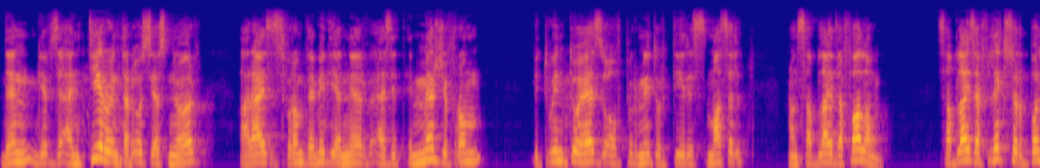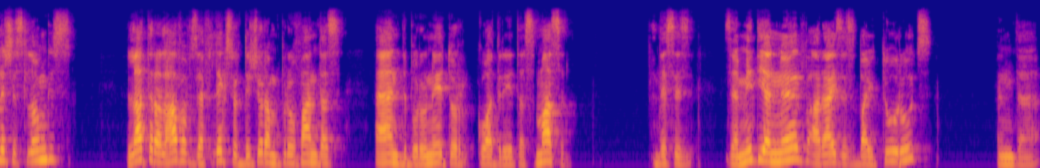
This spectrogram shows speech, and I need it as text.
Then gives the anterior interosseous nerve arises from the median nerve as it emerges from between two heads of pronator teres muscle and supply the following. Supply the flexor pollicis longus, lateral half of the flexor digitorum profundus and pronator quadratus muscle. This is the median nerve arises by two roots in the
